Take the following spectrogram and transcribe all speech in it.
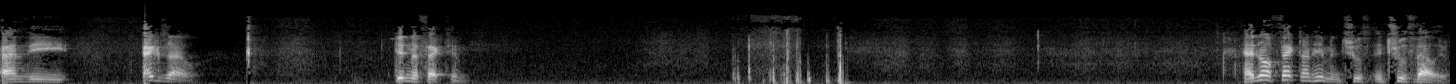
and the exile didn't affect him. Had no effect on him in truth, in truth value.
